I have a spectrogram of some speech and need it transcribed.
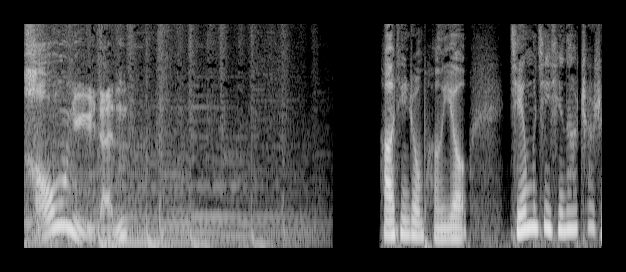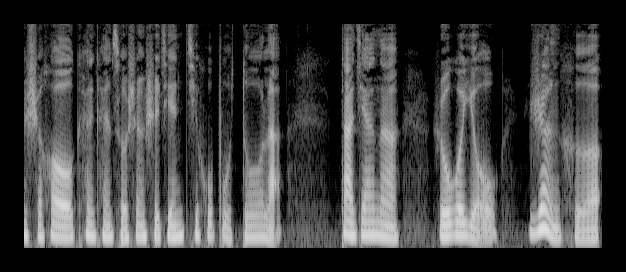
好女人。好，听众朋友，节目进行到这儿的时候，看看所剩时间几乎不多了。大家呢，如果有任何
